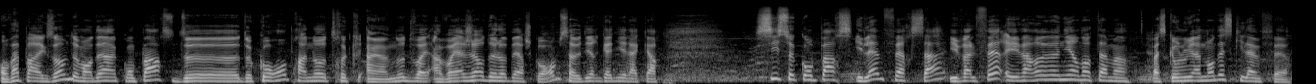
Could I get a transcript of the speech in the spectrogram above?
On va par exemple demander à un comparse de, de corrompre un autre, un autre un voyageur de l'auberge. Corrompre, ça veut dire gagner la carte. Si ce comparse, il aime faire ça, il va le faire et il va revenir dans ta main. Parce qu'on lui a demandé ce qu'il aime faire.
